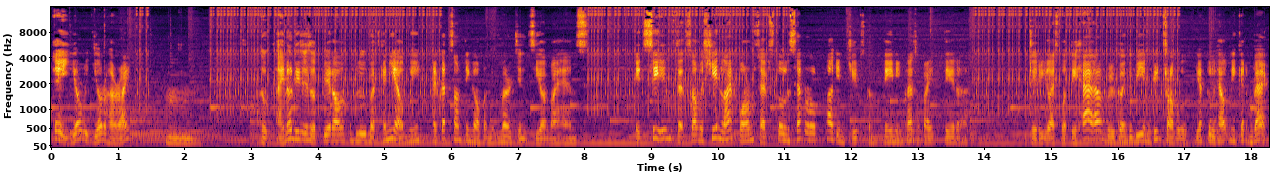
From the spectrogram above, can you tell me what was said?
Hey, you're with Yorha, right? Hmm. Look, I know this is a bit out of the blue, but can you help me? I've got something of an emergency on my hands. It seems that some machine life forms have stolen several plug-in chips containing classified data. If they realize what they have, we're going to be in big trouble. You have to help me get them back.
